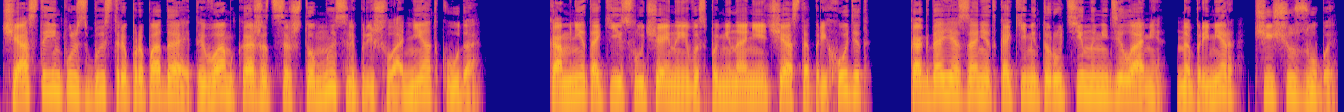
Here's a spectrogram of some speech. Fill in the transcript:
Часто импульс быстро пропадает, и вам кажется, что мысль пришла ниоткуда. Ко мне такие случайные воспоминания часто приходят, когда я занят какими-то рутинными делами, например, чищу зубы.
